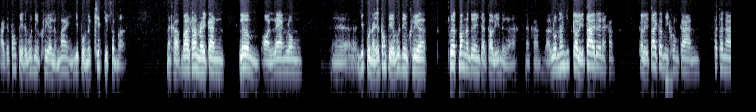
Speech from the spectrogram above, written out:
อาจจะต้องติดอาวุธนิวเคลียร์หรือไม่ ญี่ปุ่นก็คิดอยู่เสมอ นะครับ ว่าถ้าอเมริกันเริ่มอ่อนแรงลงญี่ปุ่นอาจจะต้องเติดอาวุธนิวเคลียร์เพื่อป้องกันตัวเองจากเกาหลีเหนือนะครับ รวมทั้งเกาหลีใต้ด้วยนะครับ เกาหลีใต้ก็มีโครงการพัฒนา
